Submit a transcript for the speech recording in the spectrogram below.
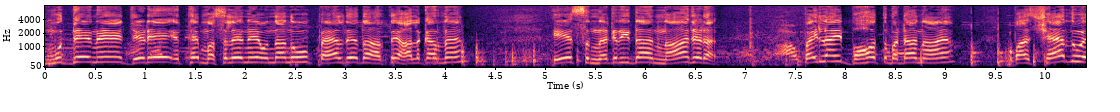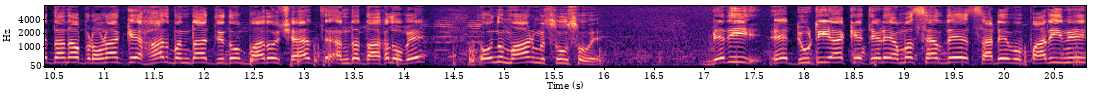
ਮੁੱਦੇ ਨੇ, ਜਿਹੜੇ ਇੱਥੇ ਮਸਲੇ ਨੇ, ਉਹਨਾਂ ਨੂੰ ਪਹਿਲ ਦੇ ਆਧਾਰ ਤੇ ਹੱਲ ਕਰਨਾ ਇਸ ਨਗਰੀ ਦਾ ਨਾਂ ਜਿਹੜਾ, ਪਹਿਲਾਂ ਹੀ ਬਹੁਤ ਵੱਡਾ ਨਾਂ ਆ, ਪਰ ਸ਼ਹਿਰ ਨੂੰ ਇਦਾਂ ਦਾ ਬਣਾਉਣਾ ਕਿ ਹਰ ਬੰਦਾ ਜਦੋਂ ਬਾਹਰੋਂ ਸ਼ਹਿਰ ਦੇ ਅੰਦਰ ਦਾਖਲ ਹੋਵੇ ਤਾਂ ਉਹਨੂੰ ਮਾਣ ਮਹਿਸੂਸ ਹੋਵੇ। ਮੇਰੀ ਇਹ ਡਿਊਟੀ ਆ ਕਿ ਜਿਹੜੇ ਅੰਮ੍ਰਿਤਸਰ ਦੇ ਸਾਡੇ ਵਪਾਰੀ ਨੇ,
